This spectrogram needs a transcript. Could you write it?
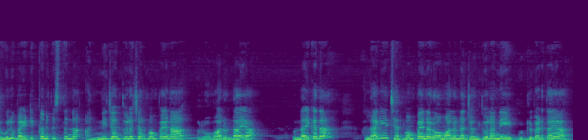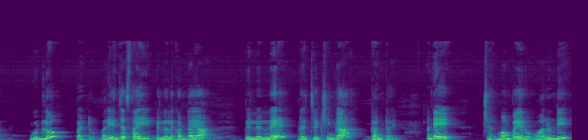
చెవులు బయటికి కనిపిస్తున్న అన్ని జంతువుల చర్మం పైన రోమాలు ఉన్నాయా ఉన్నాయి కదా? అలాగే చర్మం పైన రోమాలున్న జంతువులన్నీ గుడ్లు పెడతాయా? గుడ్లు పెట్టవు మరి ఏం చేస్తాయి? పిల్లలు కంటాయా? పిల్లల్నే ప్రత్యక్షంగా కంటాయి. అంటే చర్మంపై రోమాలుండి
